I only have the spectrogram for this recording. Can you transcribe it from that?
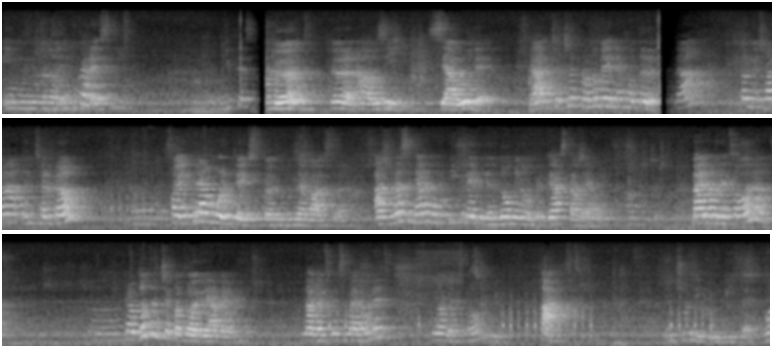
in, äh, in Bukarest? Äh, Gibt es? Hören, hören, auch Sie. Se aude. Da? Ce ce pronume nehotărât. Da? Domnișoara, încercăm? Sau e prea mult text pentru dumneavoastră? Aș vrea să meargă un pic repede, în două minute. De asta vreau. Mai rămâneți o oră? Că tot începători avem. N-aveți cum să mai rămâneți? Nu aveți, nu? Hai. Entschuldigung bitte, wo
